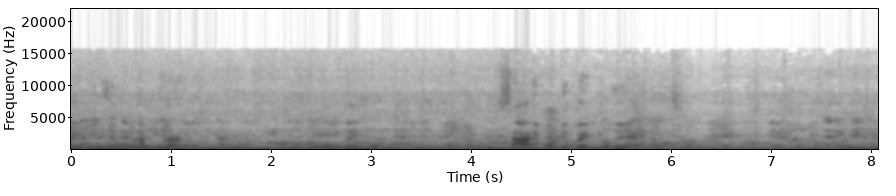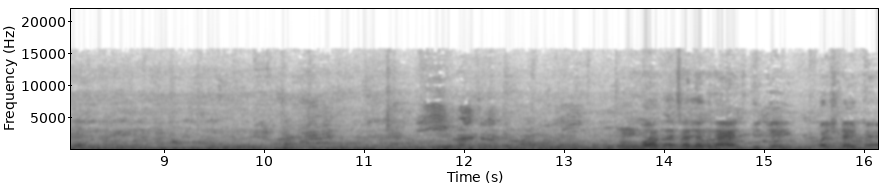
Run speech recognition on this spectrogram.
कैबिन है उनका पूरा। सारी पब्लिक बैठी हुई है। बहुत अच्छा लग रहा है क्योंकि फ़र्स्ट टाइम है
